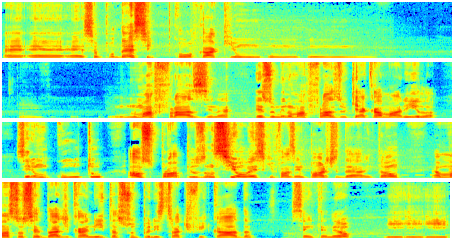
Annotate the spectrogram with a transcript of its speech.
É, é, é, se eu pudesse colocar aqui um, um, um, um numa frase, né? Resumir numa frase o que é a Camarilla, seria um culto aos próprios anciões que fazem parte dela. Então, é uma sociedade canita super estratificada, você entendeu? E, e,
